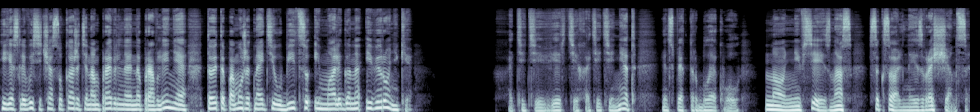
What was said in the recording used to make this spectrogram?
и если вы сейчас укажете нам правильное направление, то это поможет найти убийцу и Маллигана, и Вероники. Хотите верьте, хотите нет, инспектор Блэквелл, но не все из нас сексуальные извращенцы.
